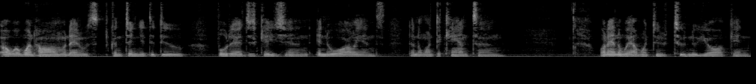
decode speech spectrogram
oh, I went home and then was continued to do voter education in New Orleans. Then I went to Canton. Well, anyway, I went to, to New York and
